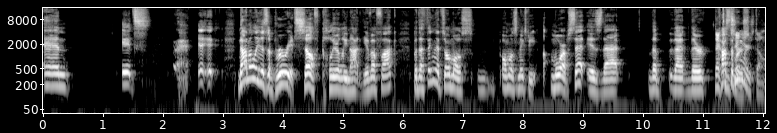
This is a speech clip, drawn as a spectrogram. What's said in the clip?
and it's it, it, not only does the brewery itself clearly not give a fuck, but the thing that's almost almost makes me more upset is that the that their The customers consumers don't.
